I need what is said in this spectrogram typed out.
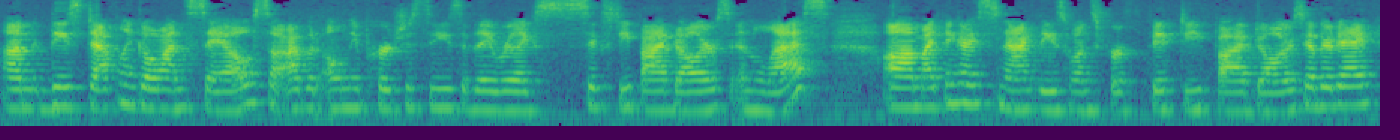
Um, these definitely go on sale, so I would only purchase these if they were like $65 and less. Um, I think I snagged these ones for $55 the other day,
